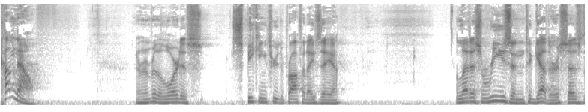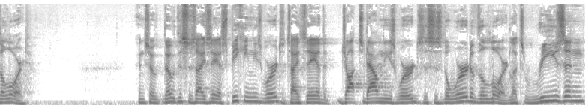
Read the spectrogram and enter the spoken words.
Come now. And remember, the Lord is speaking through the prophet Isaiah. Let us reason together, says the Lord. And so, though this is Isaiah speaking these words, it's Isaiah that jots down these words. This is the word of the Lord. Let's reason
